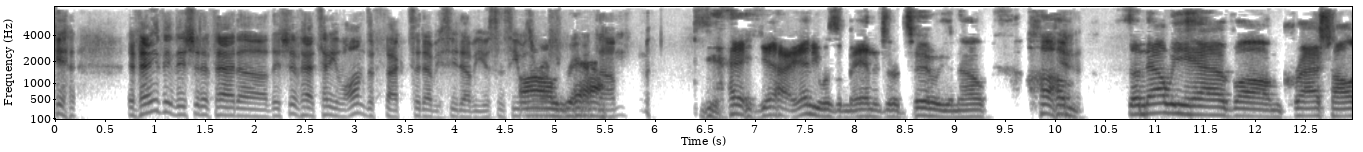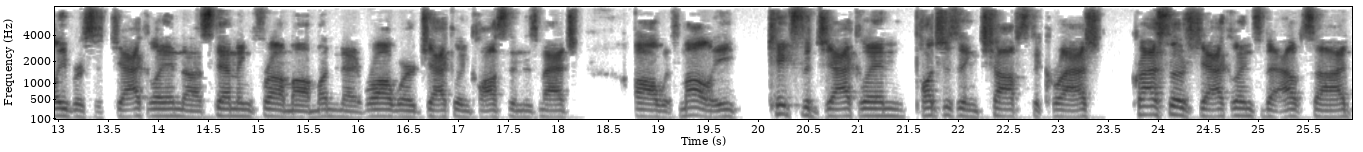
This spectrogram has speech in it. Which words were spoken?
Yeah. If anything, they should have had uh they should have had Teddy Long defect to WCW since he was Oh, a referee yeah. with them. Yeah, yeah, and he was a manager too, you know. Um, Yeah. So now we have um, Crash Holly versus Jacqueline, uh, stemming from uh, Monday Night Raw, where Jacqueline cost in his match uh, with Molly, kicks the Jacqueline, punches and chops to Crash. Crash throws Jacqueline to the outside,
